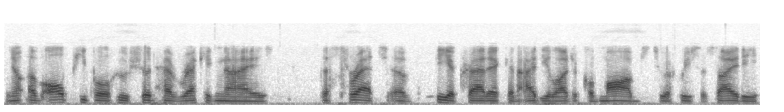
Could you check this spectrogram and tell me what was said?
You know, of all people who should have recognized the threat of theocratic and ideological mobs to a free society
